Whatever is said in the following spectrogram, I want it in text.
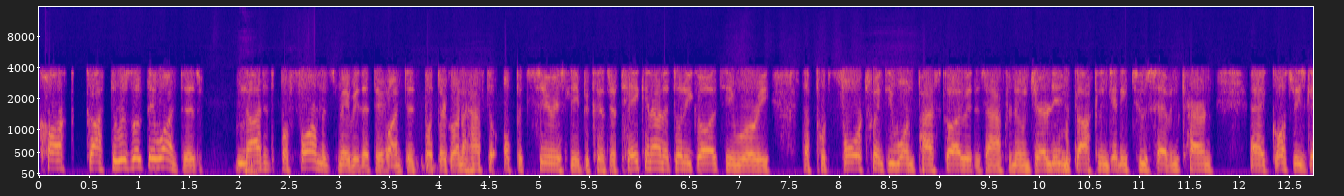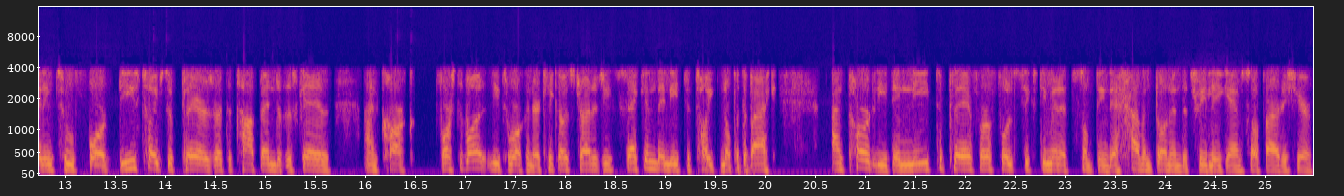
Cork got the result they wanted, not at the performance maybe that they wanted, but they're going to have to up it seriously because they're taking on a Donegal team, Rory, that put 421 past Galway this afternoon. Geraldine McLaughlin getting 2-7, Karen uh, Guthrie's getting 2-4. These types of players are at the top end of the scale, and Cork first of all, need to work on their kick-out strategy. Second, they need to tighten up at the back. And thirdly, they need to play for a full 60 minutes, something they haven't done in the three league games so far this year.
